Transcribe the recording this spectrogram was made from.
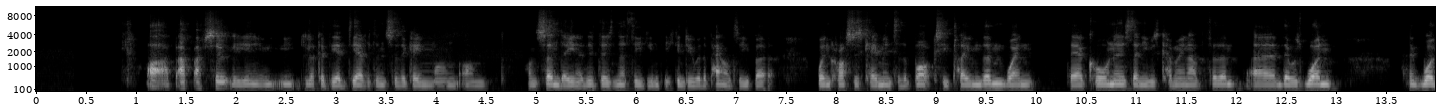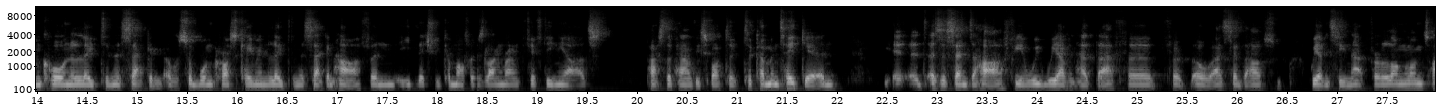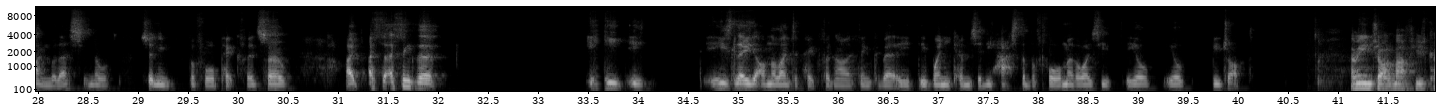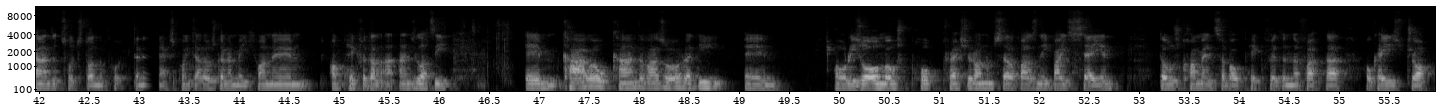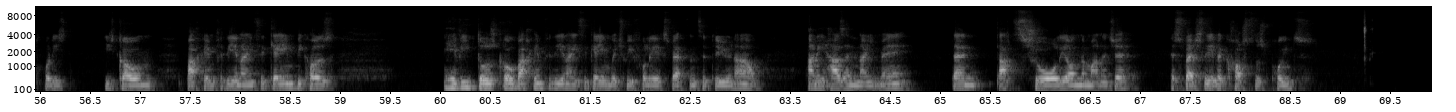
Oh, absolutely. You, you look at the, the evidence of the game on, on, on Sunday. You know, there's nothing he can, he can do with a penalty. But when crosses came into the box, he claimed them. When they had corners, then he was coming up for them. Um, there was one, I think, one corner late in the second. Oh, so one cross came in late in the second half, and he literally come off his line around 15 yards past the penalty spot to, to come and take it. And as a centre half, you know, we, we haven't had that for for oh as centre halves, we haven't seen that for a long, long time with us. Know, certainly before Pickford. So I I, th- I think that he, he he's laid it on the line to Pickford now. I think about he, when he comes in, he has to perform, otherwise he, he'll he'll be dropped. I mean, John Matthews kind of touched on the, the next point that I was going to make on um, on Pickford and Ancelotti. Um, Carlo kind of has already, um, or he's almost put pressure on himself, hasn't he, by saying those comments about Pickford and the fact that okay, he's dropped, but he's he's going back in for the United game because if he does go back in for the United game, which we fully expect him to do now, and he has a nightmare, then that's surely on the manager, especially if it costs us points.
